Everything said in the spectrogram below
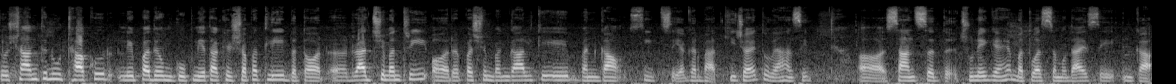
तो शांतनु ठाकुर ने पद एवं गोपनीयता की शपथ ली बतौर राज्य मंत्री और पश्चिम बंगाल के बनगांव सीट से अगर बात की जाए तो यहाँ से सांसद चुने गए हैं मतुआ समुदाय से इनका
